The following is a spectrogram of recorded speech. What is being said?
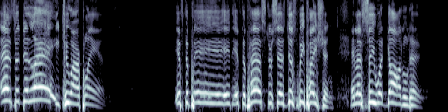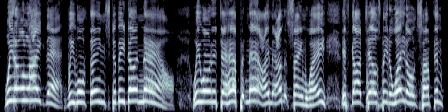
as a delay to our plans. If the, if the pastor says, just be patient and let's see what God will do. We don't like that. We want things to be done now. We want it to happen now. I mean, I'm the same way. If God tells me to wait on something,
